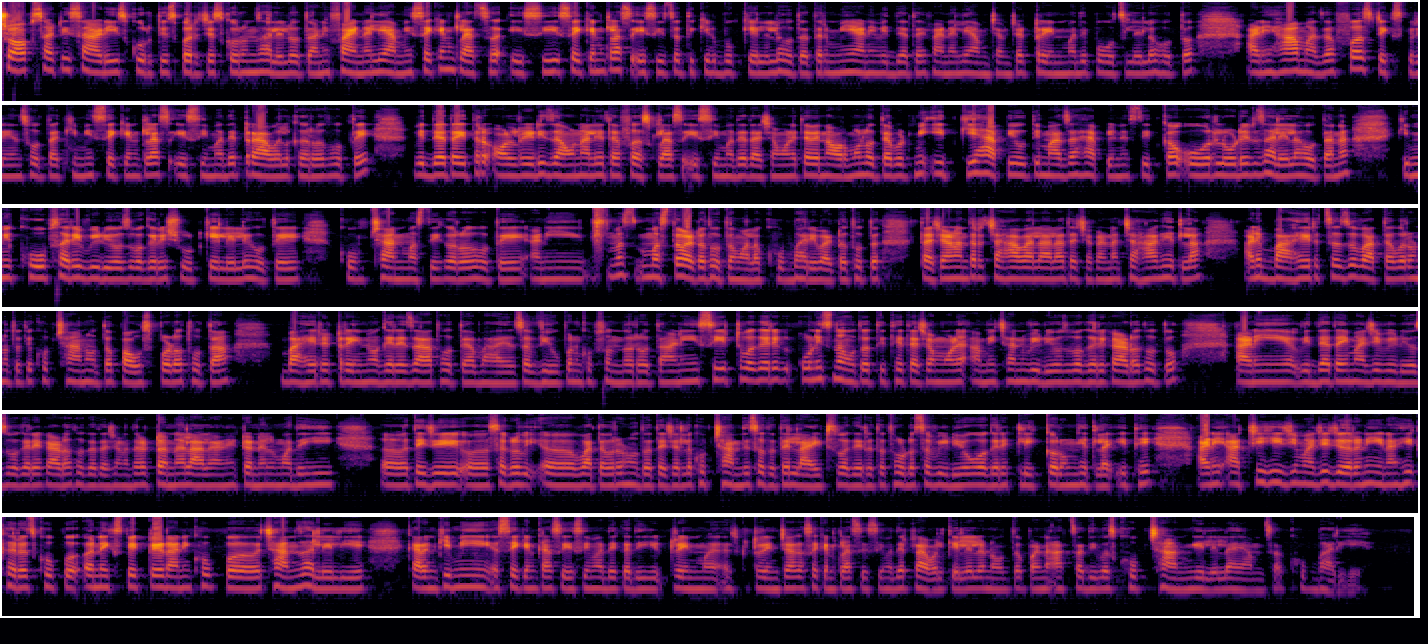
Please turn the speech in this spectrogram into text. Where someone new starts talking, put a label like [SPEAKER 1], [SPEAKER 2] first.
[SPEAKER 1] शॉपसाठी sarees kurtis purchase करून झालेलं होतं आणि फायनली आम्ही second क्लासचं A C second class A सीचं तिकीट बुक केलेलं होतं. तर मी आणि विद्याताई फायनली आमच्या आमच्या ट्रेनमध्ये पोहोचलेलं होतं. आणि हा माझा फर्स्ट एक्सपिरियन्स होता की मी सेकंड क्लास ए सीमध्ये ट्रॅव्हल करत होते. विद्याताई तर ऑलरेडी जाऊन आले होत्या फर्स्ट क्लास ए सीमध्ये त्याच्यामुळे त्या नॉर्मल होत्या बट मी इतकी हॅपी होती. माझा हॅपीनेस इतका ओव्हरलोडेड झालेला होता ना की मी खूप सारे व्हिडिओज वगैरे शूट केलेले होते. खूप छान मस्ती करत होते आणि मस्त मस्त वाटत होतं मला. खूप भारी वाटत होतं. त्याच्यानंतर चहावाला आला. त्याच्याकडनं चहा घेतला. आणि बाहेरचं जे वातावरण होतं ते खूप छान होतं. पाऊस पडत होता. बाहेर ट्रेन वगैरे जात होत्या. बाहेरचा व्ह्यू पण खूप सुंदर होता. आणि सीट वगैरे कोणीच नव्हतं तिथे. त्याच्यामुळे आम्ही छान व्हिडिओज वगैरे काढत होतो. आणि विद्याताई माझे व्हिडिओज वगैरे काढत होत्या. त्याच्यानंतर टनल आला आणि टनलमध्येही ते जे सगळं वातावरण होतं त्याच्यातलं खूप छान दिसत होतं. ते लाईट्स वगैरे तर थोडंसं व्हिडिओ वगैरे क्लिक करून घेतला इथे. आणि आजची ही जी माझी जर्नी आहे ना ही खरंच खूप अनएक्सपेक्टेड आणि खूप छान झालेली आहे. कारण की मी सेकंड क्लास ए सीमध्ये कधी ट्रेन ट्रेनच्या सेकंड क्लास ए सीमध्ये ट्रॅव्हल केलेलं नव्हतं पण आजचा दिवस खूप छान गेलेला आहे आमचा. खूप भारी आहे.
